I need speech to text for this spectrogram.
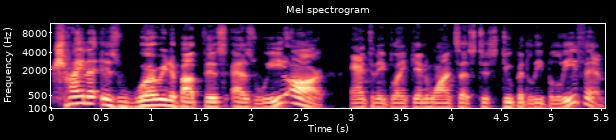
China is worried about this as we are. Antony Blinken wants us to stupidly believe him.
